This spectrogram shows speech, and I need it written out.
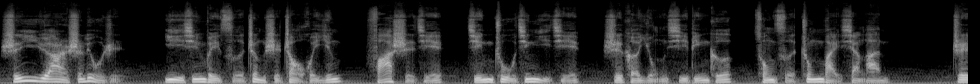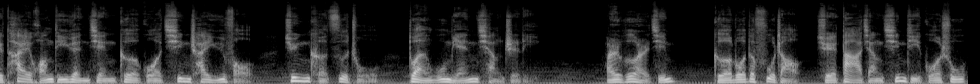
十一月二十六日，一心为此正式召回英法使节，今驻京一节，时可永系兵戈，从此中外相安。至太皇帝愿见各国钦差与否，均可自主，断无勉强之理。而额尔金、葛罗的复诏却大讲亲帝国书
